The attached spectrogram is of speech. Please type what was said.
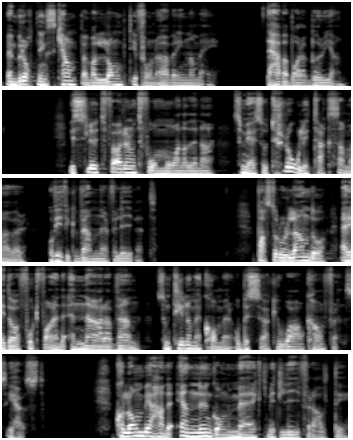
Men brottningskampen var långt ifrån över inom mig. Det här var bara början. Vi slutförde de två månaderna som jag är så otroligt tacksam över och vi fick vänner för livet. Pastor Orlando är idag fortfarande en nära vän som till och med kommer och besöker Wow Conference i höst. Colombia hade ännu en gång märkt mitt liv för alltid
